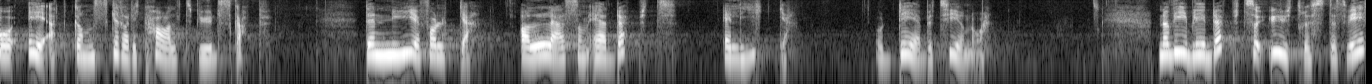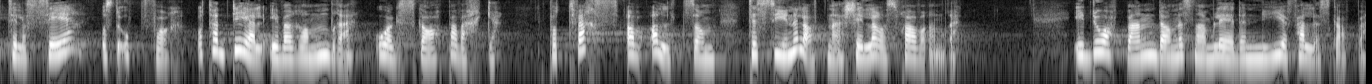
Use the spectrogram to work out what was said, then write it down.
og er et ganske radikalt budskap. Det nye folket, alle som er døpt, er like. Og det betyr noe. Når vi blir døpt, så utrustes vi til å se og stå opp for og ta del i hverandre og skaperverket. På tvers av alt som tilsynelatende skiller oss fra hverandre. I dåpen dannes nemlig det nye fellesskapet,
